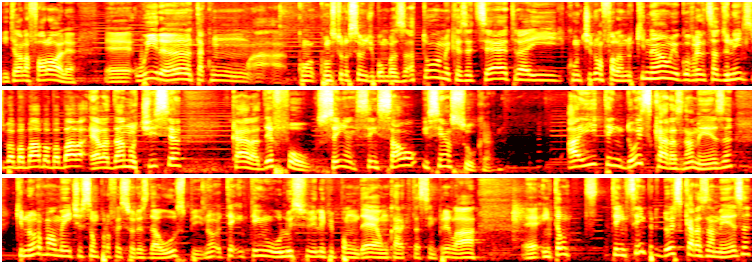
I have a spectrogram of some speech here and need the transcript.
então ela fala: olha, é, o Irã tá com a, com a construção de bombas atômicas, etc., e continua falando que não, e o governo dos Estados Unidos, bababá, bababá. Ela dá a notícia, cara, default, sem, sem sal e sem açúcar. Aí tem dois caras na mesa, que normalmente são professores da USP. Tem, tem o Luiz Felipe Pondé, um cara que tá sempre lá. É, então tem sempre dois caras na mesa,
